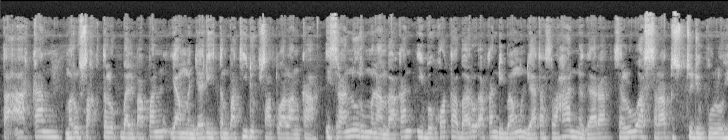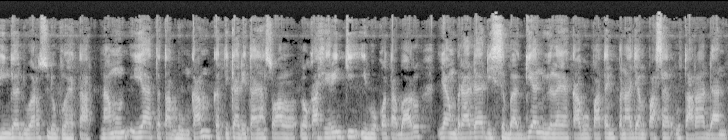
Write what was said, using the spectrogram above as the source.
tak akan merusak Teluk Balikpapan Yang menjadi tempat hidup satwa langka. Isranur menambahkan ibu kota baru akan dibangun di atas lahan negara seluas 170 hingga 220 hektar. Namun ia tetap bungkam ketika ditanya soal lokasi rinci ibu kota baru yang berada di sebagian wilayah Kabupaten Penajam Pasir Utara dan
